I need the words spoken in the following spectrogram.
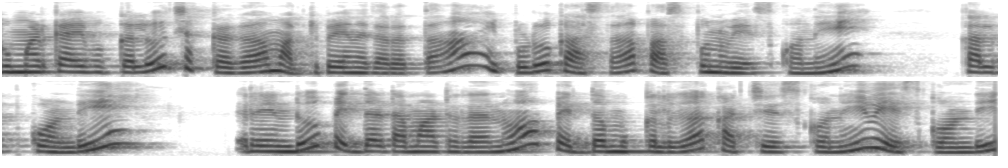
గుమ్మడికాయ ముక్కలు చక్కగా మగ్గిపోయిన తర్వాత ఇప్పుడు కాస్త పసుపును వేసుకొని కలుపుకోండి. రెండు పెద్ద టమాటాలను పెద్ద ముక్కలుగా కట్ చేసుకొని వేసుకోండి.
